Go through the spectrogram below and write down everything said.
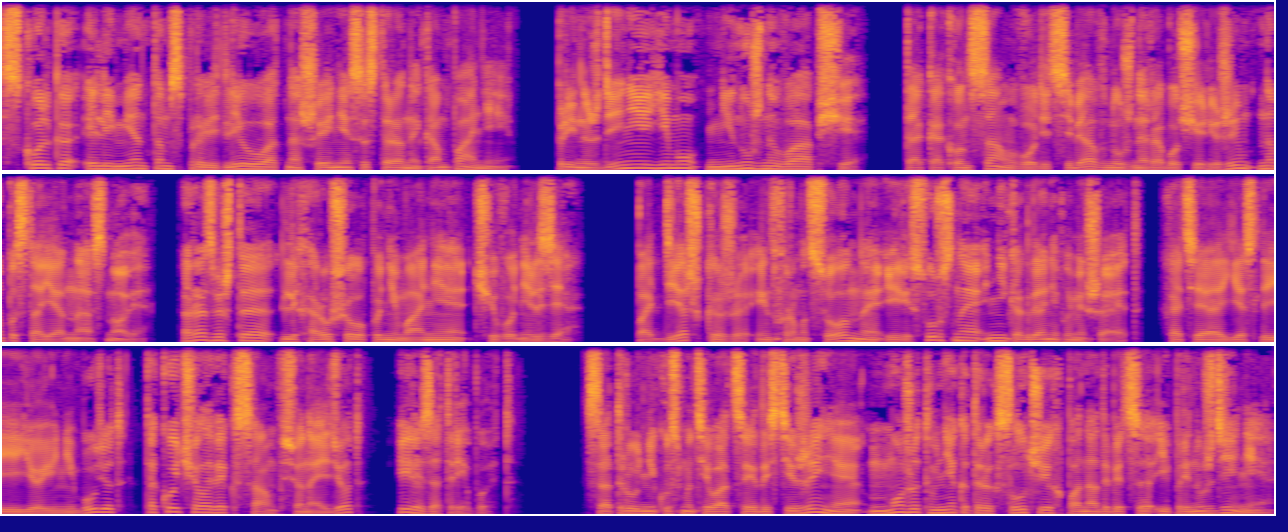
сколько элементом справедливого отношения со стороны компании. Принуждение ему не нужно вообще, так как он сам вводит себя в нужный рабочий режим на постоянной основе. Разве что для хорошего понимания, чего нельзя. Поддержка же информационная и ресурсная никогда не помешает. Хотя если ее и не будет, такой человек сам все найдет или затребует. Сотруднику с мотивацией достижения может в некоторых случаях понадобиться и принуждение.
